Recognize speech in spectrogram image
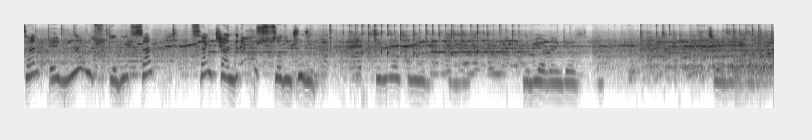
Sen evine mi susadın? Sen sen kendine mi susadın çocuk? Seviyorsun. Hadi bir yerden gel. Tren bir yerden gel.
